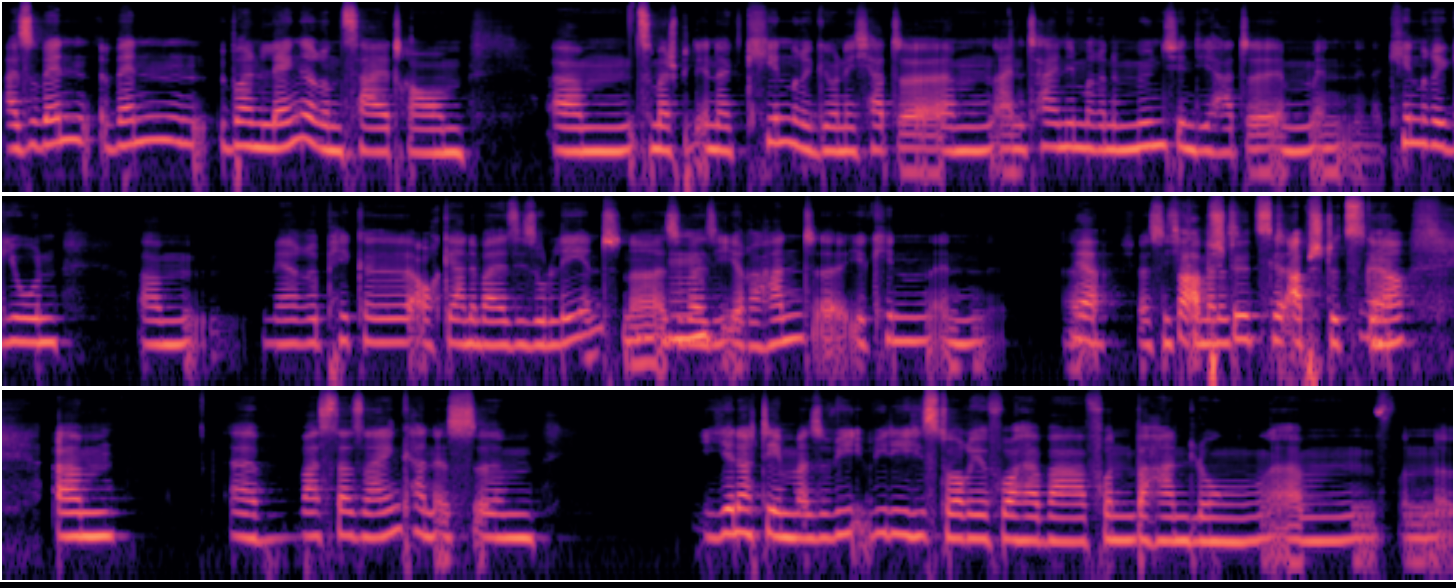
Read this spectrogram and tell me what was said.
Also wenn, wenn über einen längeren Zeitraum, ähm, zum Beispiel in der Kinnregion, ich hatte ähm, eine Teilnehmerin in München, die hatte im, in, in der Kinnregion ähm, mehrere Pickel, auch gerne, weil sie so lehnt, ne? also mhm. weil sie ihre Hand, äh, ihr Kinn in, äh, ja. ich weiß nicht, so kann abstützt. man das abstützt, genau. Ähm, äh, was da sein kann, ist, ähm, je nachdem, also wie, wie die Historie vorher war von Behandlungen, ähm, von äh,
